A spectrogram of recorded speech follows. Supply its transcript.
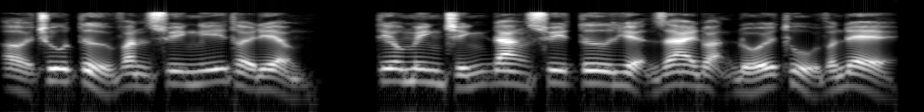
Ở Chu Tử Văn suy nghĩ thời điểm, Tiêu Minh chính đang suy tư hiện giai đoạn đối thủ vấn đề.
